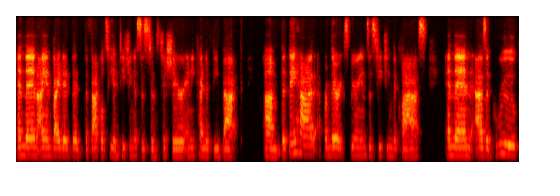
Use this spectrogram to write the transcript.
And then I invited the, the faculty and teaching assistants to share any kind of feedback um, that they had from their experiences teaching the class. And then as a group,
